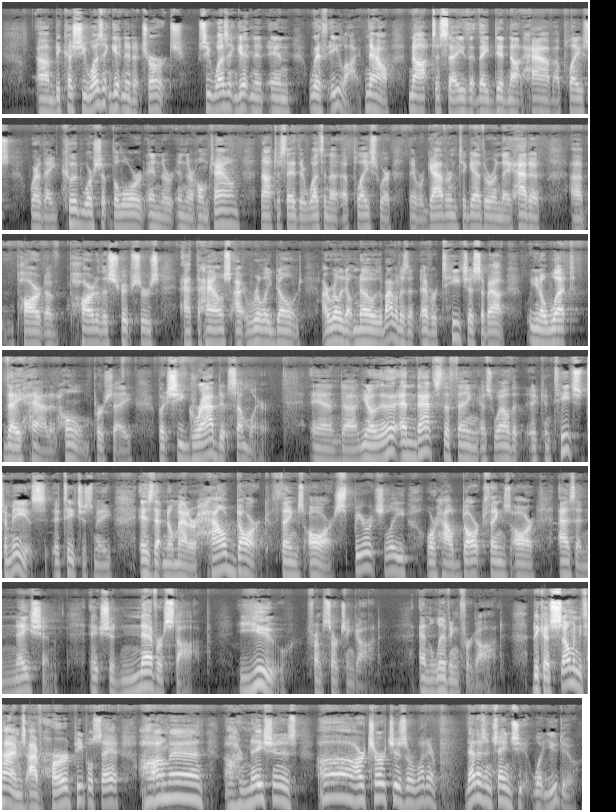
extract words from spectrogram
um, because she wasn't getting it at church. She wasn't getting it in with Eli. Now, not to say that they did not have a place where they could worship the Lord in their in their hometown. Not to say there wasn't a, a place where they were gathering together and they had a, a part of part of the scriptures at the house. I really don't. I really don't know. The Bible doesn't ever teach us about you know what they had at home per se, but she grabbed it somewhere and uh, you know and that's the thing as well that it can teach to me it teaches me is that no matter how dark things are spiritually or how dark things are as a nation it should never stop you from searching god and living for god. Because so many times i've heard people say it oh man our nation is oh our churches or whatever that doesn't change what you do.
